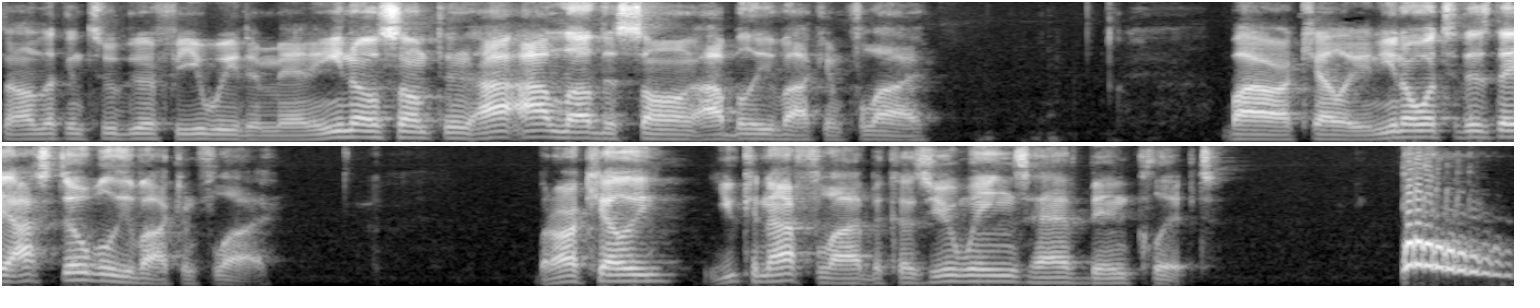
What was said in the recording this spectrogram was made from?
it's not looking too good for you either, man. And you know something? I, I love the song I Believe I Can Fly by R. Kelly. And you know what? To this day, I still believe I can fly. But R. Kelly, you cannot fly because your wings have been clipped. I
